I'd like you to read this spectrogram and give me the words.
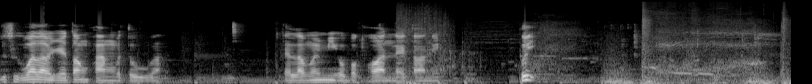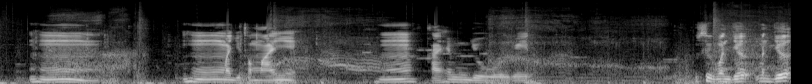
รู้สึกว่าเราจะต้องพังประตูอะแต่เราไม่มีอุปกรณ์เลยตอนนี้เฮ้ย หืออือหือมาอยู่ทำไมหืมใครให้มึงอยู่เวนรู้สึกมันเยอะมันเยอะ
